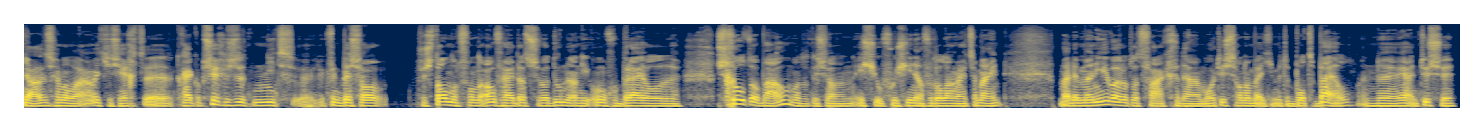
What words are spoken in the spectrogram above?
Ja, dat is helemaal waar wat je zegt. Uh, kijk, op zich is het niet. Uh, ik vind het best wel verstandig van de overheid dat ze wat doen aan die ongebreidelde schuldopbouw. Want dat is wel een issue voor China voor de langere termijn. Maar de manier waarop dat vaak gedaan wordt, is dan een beetje met de botte bijl. En uh, ja, intussen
